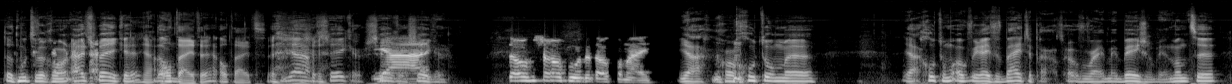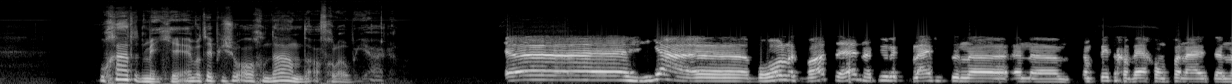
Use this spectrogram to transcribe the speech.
dat moeten we gewoon uitspreken. Hè? Ja, Dan- altijd hè, altijd. Ja, zeker, zeker, Ja. zeker. Zo, zo voelt het ook voor mij. Ja, gewoon goed om, eh, ja, goed om ook weer even bij te praten over waar je mee bezig bent. Want eh, hoe gaat het met je en wat heb je zo al gedaan de afgelopen jaren? Eh, ja, eh, behoorlijk wat. Hè. Natuurlijk blijft het een, een, een pittige weg om vanuit een,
